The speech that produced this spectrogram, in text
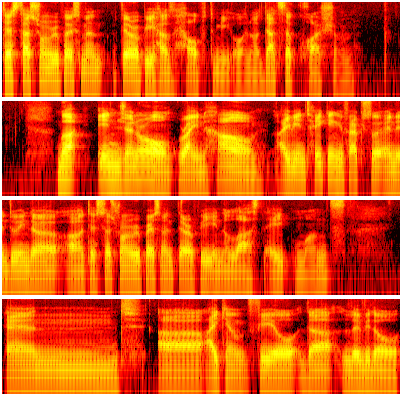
testosterone replacement therapy has helped me or not. That's the question. But in general, right now, I've been taking Effexor and doing the uh, testosterone replacement therapy in the last eight months. And uh, I can feel the libido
